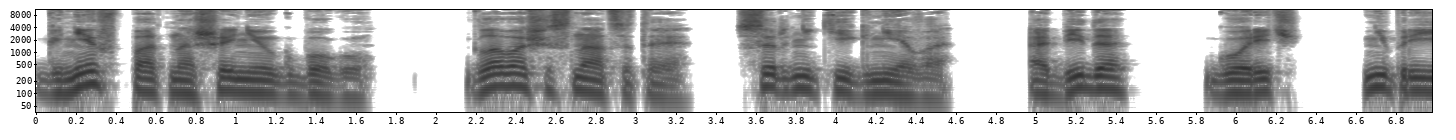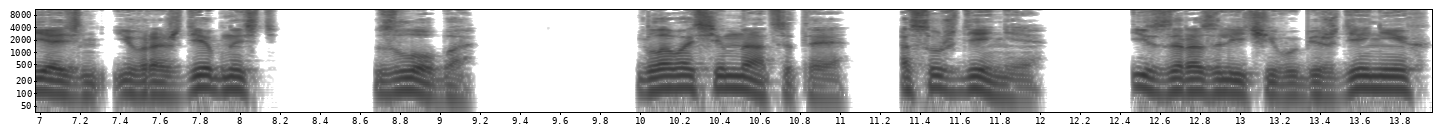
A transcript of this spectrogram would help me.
Гнев по отношению к Богу. Глава 16. Сырники гнева. Обида, горечь, неприязнь и враждебность, злоба. Глава 17. Осуждение. Из-за различий в убеждениях,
